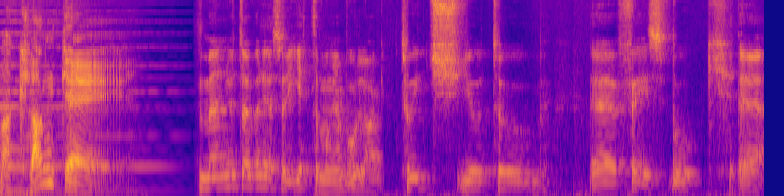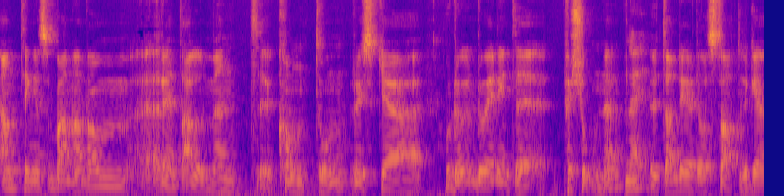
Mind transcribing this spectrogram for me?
McClunkey! Men utöver det så är det jättemånga bolag. Twitch, YouTube, Facebook. Eh, antingen så bannar de rent allmänt eh, konton, ryska. Och då, då är det inte personer. Nej. Utan det är då statliga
